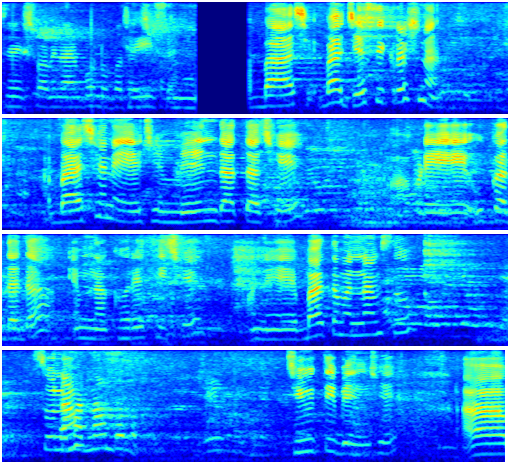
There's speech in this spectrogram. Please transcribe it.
જય સ્વામિનારાયણ બોલો બધા. જય શ્રી બા છે બા જય શ્રી કૃષ્ણ. બા છે ને એ જે મેન દાતા છે આપણે ઉકા દાદા એમના ઘરેથી છે. અને બા તમારું નામ શું? શું નામ? નામ બોલો. જીવતીબેન છે. આ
